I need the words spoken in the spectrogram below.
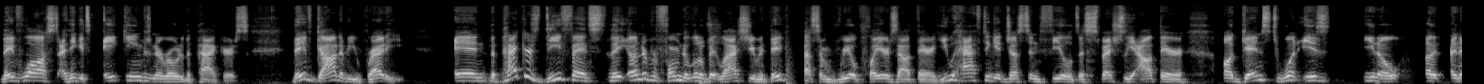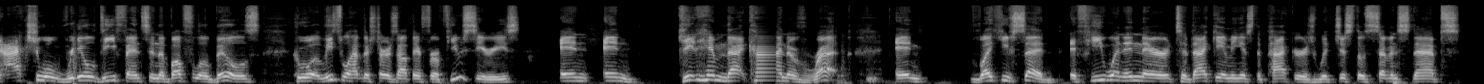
they've lost i think it's eight games in a row to the packers. They've got to be ready and the Packers defense, they underperformed a little bit last year, but they've got some real players out there. You have to get Justin Fields, especially out there against what is, you know, a, an actual real defense in the Buffalo Bills, who at least will have their starters out there for a few series and and get him that kind of rep. And like you said, if he went in there to that game against the Packers with just those seven snaps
